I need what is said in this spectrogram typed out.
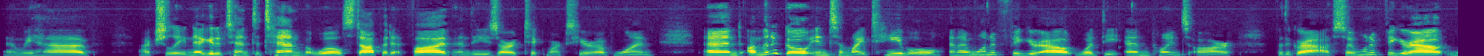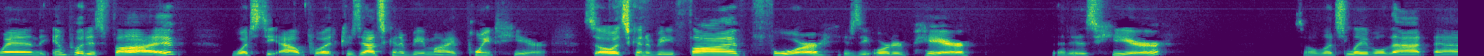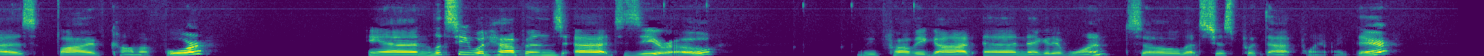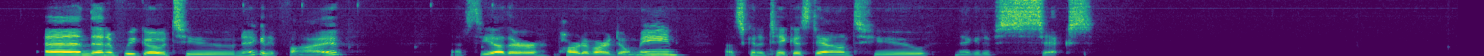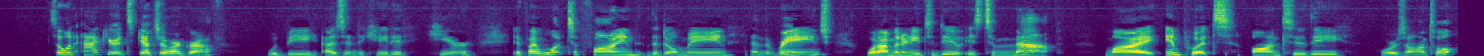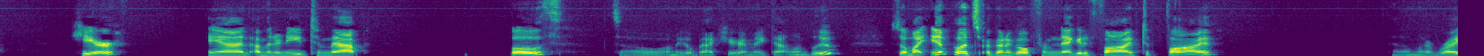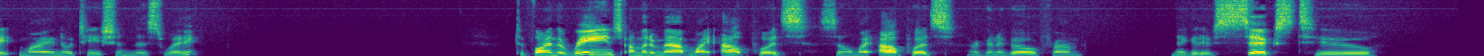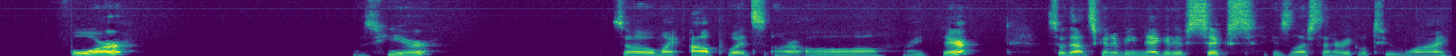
and we have actually negative 10 to 10 but we'll stop it at 5 and these are tick marks here of 1 and I'm going to go into my table and I want to figure out what the endpoints are for the graph. So I want to figure out when the input is 5 what's the output because that's going to be my point here. So it's going to be 5, 4 is the ordered pair that is here. So let's label that as 5 comma 4 and let's see what happens at 0 we've probably got a negative 1 so let's just put that point right there. And then if we go to negative 5 that's the other part of our domain. That's going to take us down to negative 6 So an accurate sketch of our graph would be as indicated here. If I want to find the domain and the range, what I'm going to need to do is to map my input onto the horizontal here and I'm going to need to map both so let me go back here and make that one blue so my inputs are going to go from negative 5 to 5 and I'm going to write my notation this way. To find the range, I'm going to map my outputs. So my outputs are going to go from negative 6 to 4 was here. So my outputs are all right there. So that's going to be negative 6 is less than or equal to y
